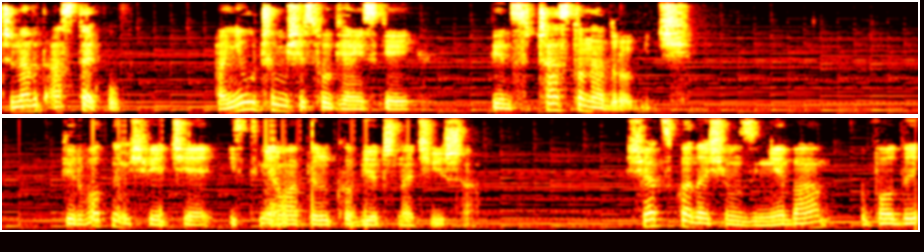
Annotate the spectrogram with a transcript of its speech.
czy nawet Azteków, a nie uczymy się słowiańskiej, więc czas to nadrobić. W pierwotnym świecie istniała tylko wieczna cisza. Świat składa się z nieba, wody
